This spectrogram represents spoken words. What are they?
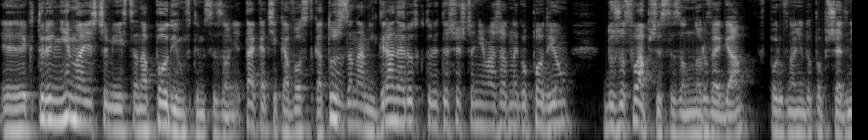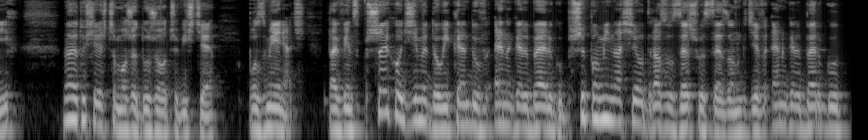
yy, który nie ma jeszcze miejsca na podium w tym sezonie. Taka ciekawostka. Tuż za nami Granerud, który też jeszcze nie ma żadnego podium. Dużo słabszy sezon Norwega w porównaniu do poprzednich. No ale tu się jeszcze może dużo oczywiście pozmieniać. Tak więc przechodzimy do weekendu w Engelbergu. Przypomina się od razu zeszły sezon, gdzie w Engelbergu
